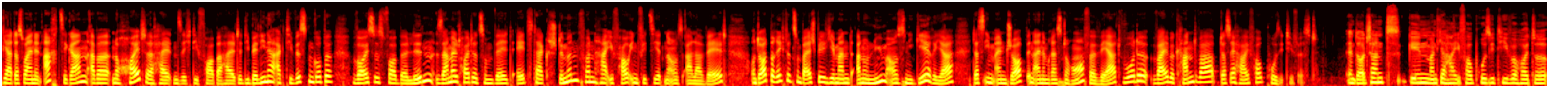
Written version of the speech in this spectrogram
Ja, das war in den 80ern, aber noch heute halten sich die Vorbehalte. Die Berliner Aktivistengruppe Voices for Berlin sammelt heute zum Welt-AIDS-Tag Stimmen von HIV-Infizierten aus aller Welt. Und dort berichtet zum Beispiel jemand anonym aus Nigeria, dass ihm ein Job in einem Restaurant verwehrt wurde, weil bekannt war, dass er HIV-positiv ist. In Deutschland gehen manche HIV-Positive heute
